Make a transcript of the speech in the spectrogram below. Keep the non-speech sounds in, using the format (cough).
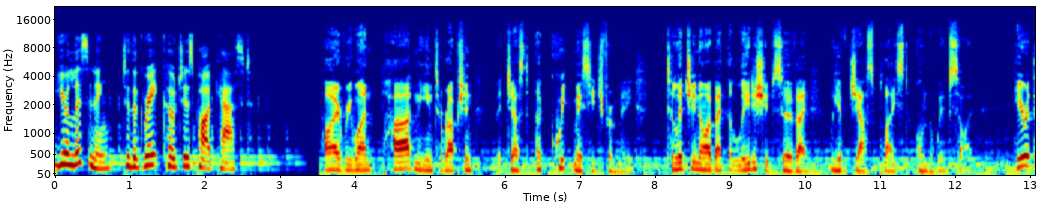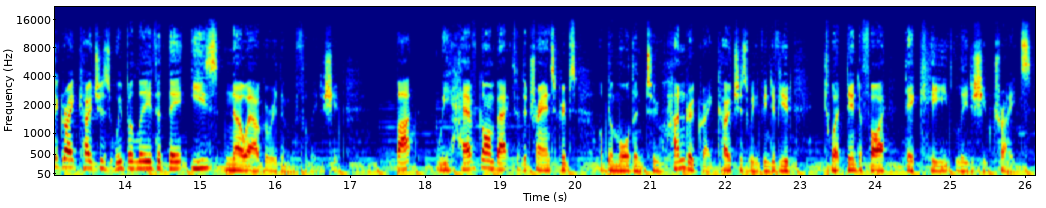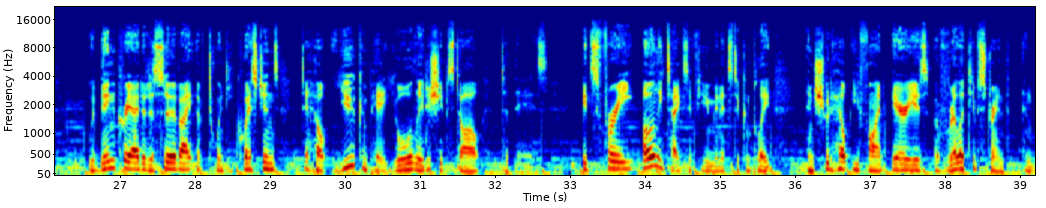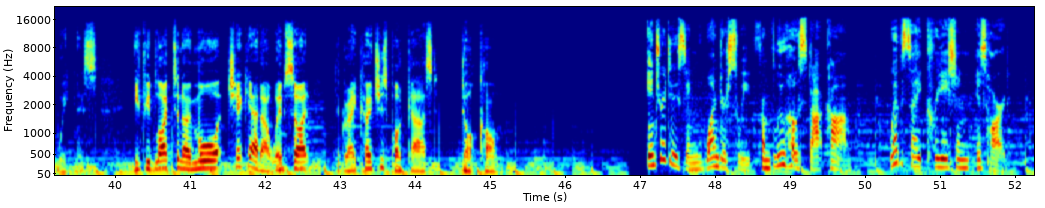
You're listening to the Great Coaches Podcast. Hi, everyone. Pardon the interruption, but just a quick message from me to let you know about the leadership survey we have just placed on the website. Here at the Great Coaches, we believe that there is no algorithm for leadership, but we have gone back through the transcripts of the more than 200 great coaches we have interviewed to identify their key leadership traits. We've then created a survey of 20 questions to help you compare your leadership style to theirs. It's free, only takes a few minutes to complete, and should help you find areas of relative strength and weakness. If you'd like to know more, check out our website, thegreatcoachespodcast.com. Introducing Wondersuite from Bluehost.com. Website creation is hard,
